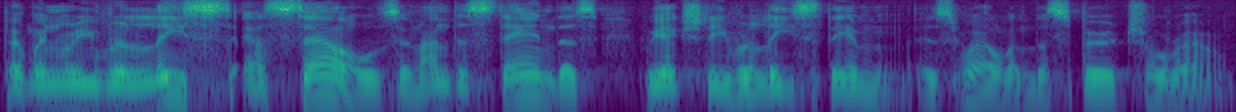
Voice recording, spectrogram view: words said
But when we release ourselves and understand this, we actually release them as well in the spiritual realm.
